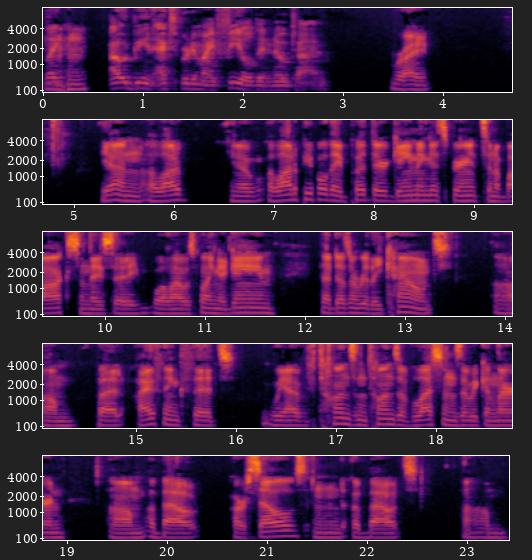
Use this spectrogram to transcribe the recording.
like Mm-hmm. I would be an expert in my field in no time. Right. Yeah, and a lot of you know, a lot of people they put their gaming experience in a box and they say, "Well, I was playing a game." That doesn't really count. Um, but I think that we have tons and tons of lessons that we can learn um, about ourselves and about um,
